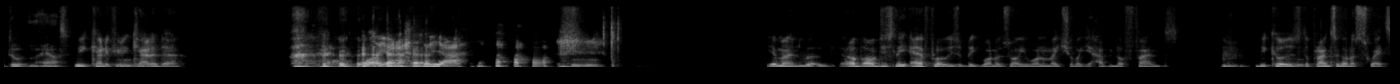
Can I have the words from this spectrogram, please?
do it in the house. We can if you're in Mhm. Canada. Yeah. Well, yeah, yeah. Mhm. Yeah, man. Obviously, airflow is a big one as well. You want to make sure that you have enough fans because the plants are going to sweat,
